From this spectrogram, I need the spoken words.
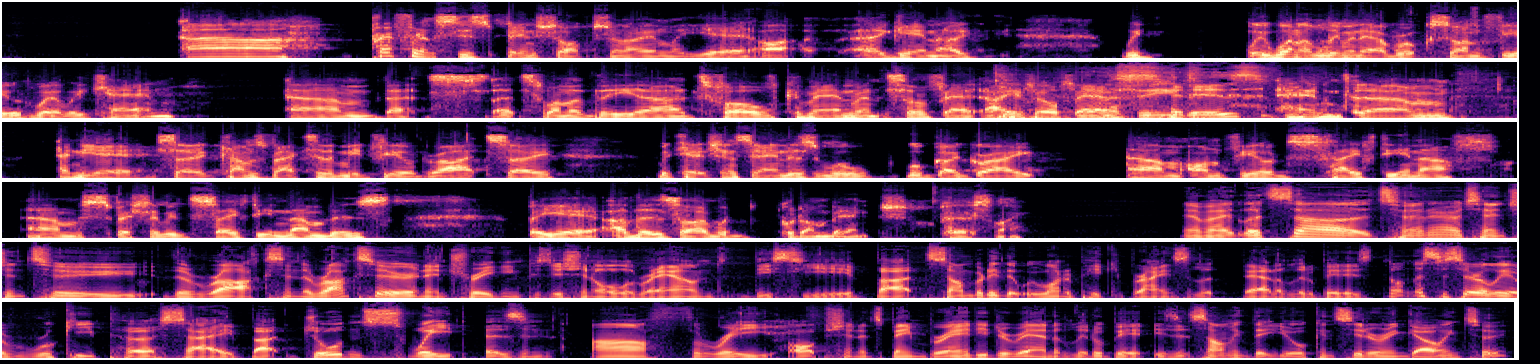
Uh, preference is bench option only. Yeah. I, again, I, we we want to limit our rooks on field where we can. Um, that's that's one of the uh, twelve commandments of AFL fantasy. it is. And um, and yeah, so it comes back to the midfield, right? So McKetch and Sanders will will go great um, on field safety enough, um, especially with safety in numbers. But yeah, others I would put on bench personally. Now, mate, let's uh, turn our attention to the rucks. And the rucks are an intriguing position all around this year, but somebody that we want to pick your brains about a little bit is not necessarily a rookie per se, but Jordan Sweet as an R3 option. It's been brandied around a little bit. Is it something that you're considering going to?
